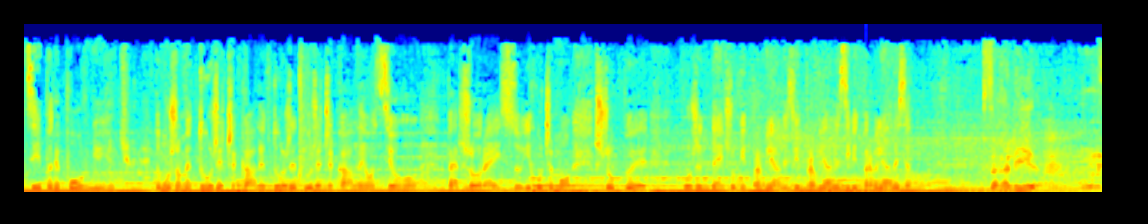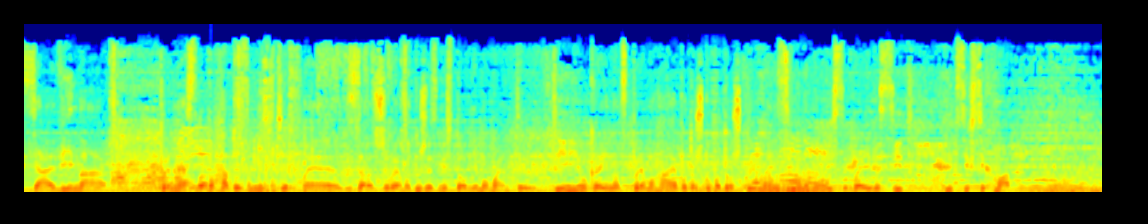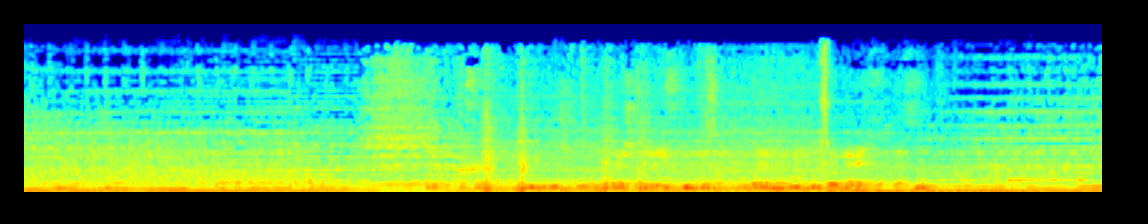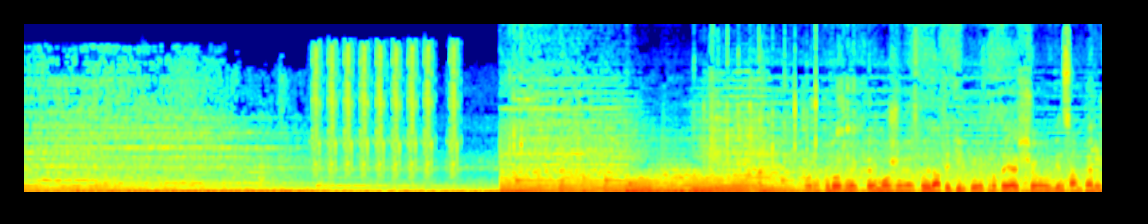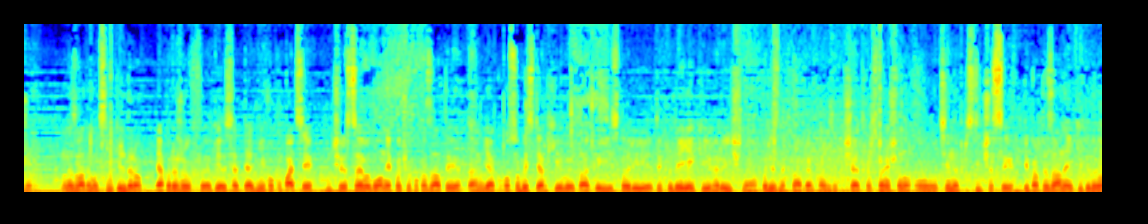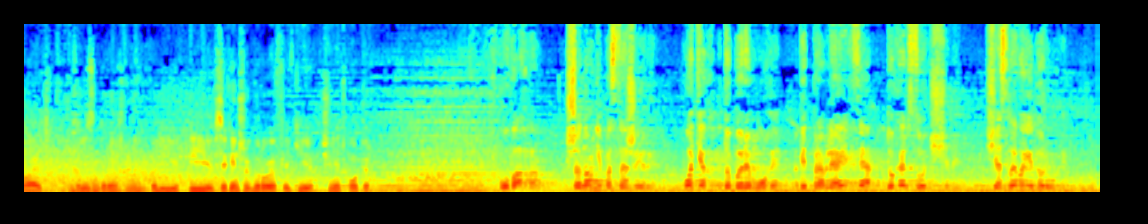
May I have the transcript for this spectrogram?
емоції переповнюють, тому що ми дуже чекали, дуже дуже чекали оцього першого рейсу, і хочемо, щоб е, кожен день щоб відправлялись, відправлялись і відправлялися. Взагалі, ця війна принесла багато змістів. Ми зараз живемо дуже змістовні моменти. І Україна перемагає потрошку-потрошку, і ми звільнимо і себе, і весь світ від всіх всіх хмар. Художник може розповідати тільки про те, що він сам пережив. Мене звати Максим Кільдеров. Я пережив 55 днів окупації. Через цей вагон я хочу показати там як особисті архіви, так і історії тих людей, які героїчно по різних напрямках захищають Херсонщину у ці непрості часи. І партизани, які підривають залізні дорожні колії, і всіх інших героїв, які чинять опір. Увага! Шановні пасажири! Потяг до перемоги відправляється до Херсонщини. Щасливої дороги!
